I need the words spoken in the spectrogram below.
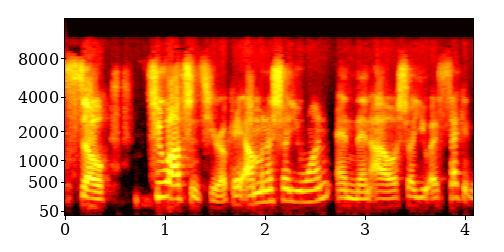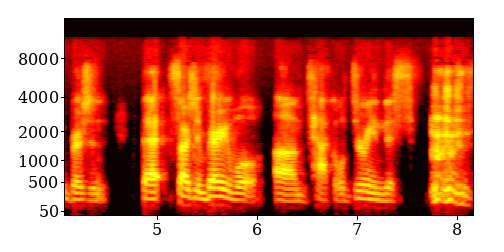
So two options here, okay? I'm gonna show you one and then I'll show you a second version that Sergeant Barry will um, tackle during this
